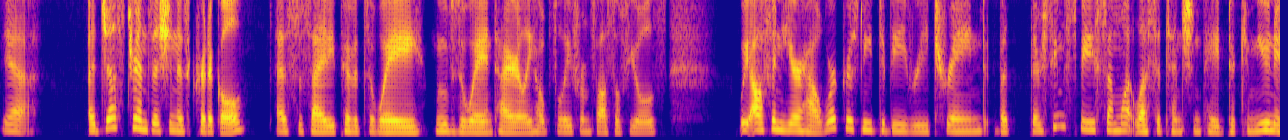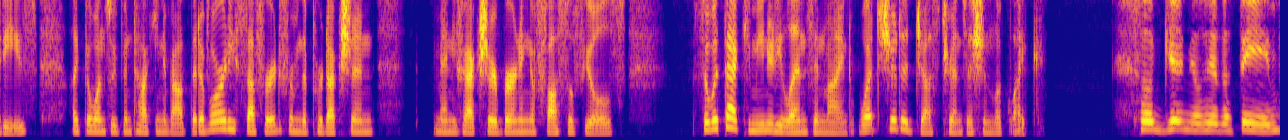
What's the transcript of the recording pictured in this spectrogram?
Yeah, a just transition is critical as society pivots away, moves away entirely, hopefully, from fossil fuels. We often hear how workers need to be retrained, but there seems to be somewhat less attention paid to communities, like the ones we've been talking about, that have already suffered from the production manufacture, burning of fossil fuels. So, with that community lens in mind, what should a just transition look like? So, again, you'll hear the theme.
